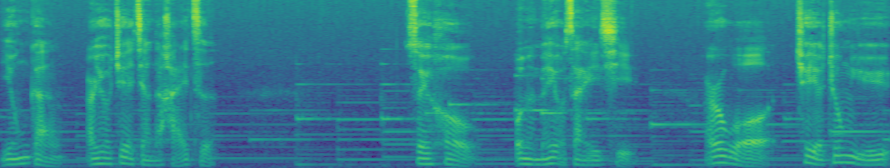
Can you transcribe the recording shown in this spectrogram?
勇敢而又倔强的孩子。最后，我们没有在一起，而我却也终于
